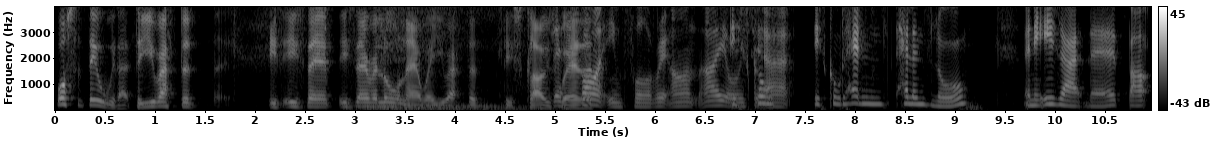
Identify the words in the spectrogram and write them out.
What's the deal with that? Do you have to? Is, is there is there a law now where you have to disclose where They're where the fighting for it, aren't they? Or it's is called it out? it's called Helen Helen's Law, and it is out there, but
